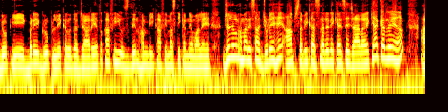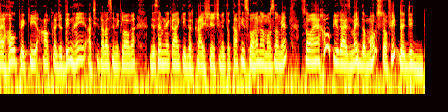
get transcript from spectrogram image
ग्रुप ये एक बड़े ग्रुप लेकर उधर जा रहे हैं। तो काफ़ी उस दिन हम भी काफ़ी मस्ती करने वाले हैं। जो जो लोग हमारे साथ जुड़े हैं, आप सभी का सैटरडे कैसे जा रहा है, क्या कर रहे हैं आप? आई होप कि आपका जो दिन है, अच्छी तरह से निकला होगा। जैसे हमने कहा कि इधर क्राइस्ट में तो काफ़ी सुहाना मौसम है। So I hope you guys made the most of it did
